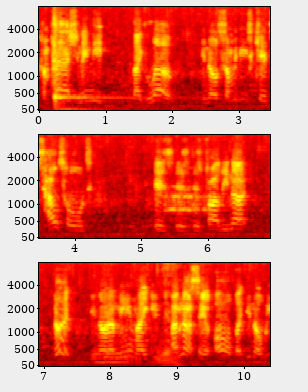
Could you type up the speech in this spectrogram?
compassion. They need like love. You know, some of these kids' households is is, is probably not good. You know what I mean? Like, you, Yeah. I'm not saying all, but you know, we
